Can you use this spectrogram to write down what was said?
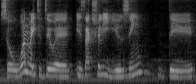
So one way to do it is actually using the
